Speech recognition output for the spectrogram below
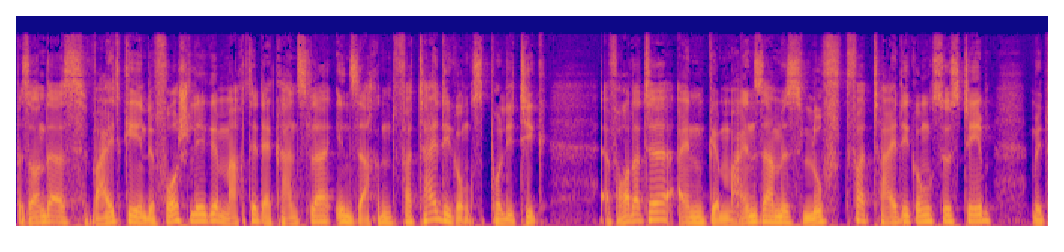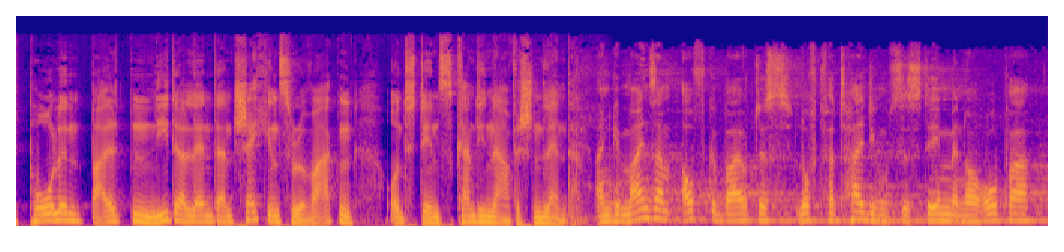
Besonders weitgehende Vorschläge machte der Kanzler in Sachen Verteidigungspolitik. Er forderte ein gemeinsames Luftverteidigungssystem mit Polen, Balten, Niederländern, Tschechen, Slowaken und den skandinavischen Ländern. Ein gemeinsam aufgebautes Luftverteidigungssystem in Europa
